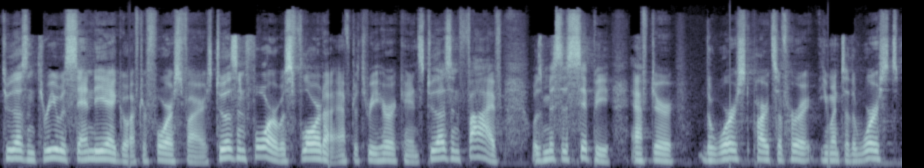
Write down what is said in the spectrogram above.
2003 was San Diego after forest fires. 2004 was Florida after three hurricanes. 2005 was Mississippi after the worst parts of hurricane. He went to the worst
